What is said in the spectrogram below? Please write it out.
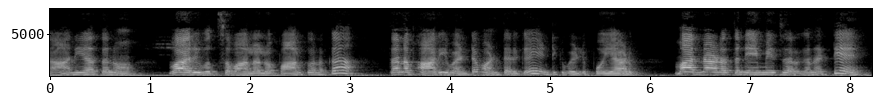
కానీ అతను వారి ఉత్సవాలలో పాల్గొనక తన భార్య వెంట ఒంటరిగా ఇంటికి వెళ్ళిపోయాడు. మర్నాడు అతను ఏమీ జరగనట్టే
